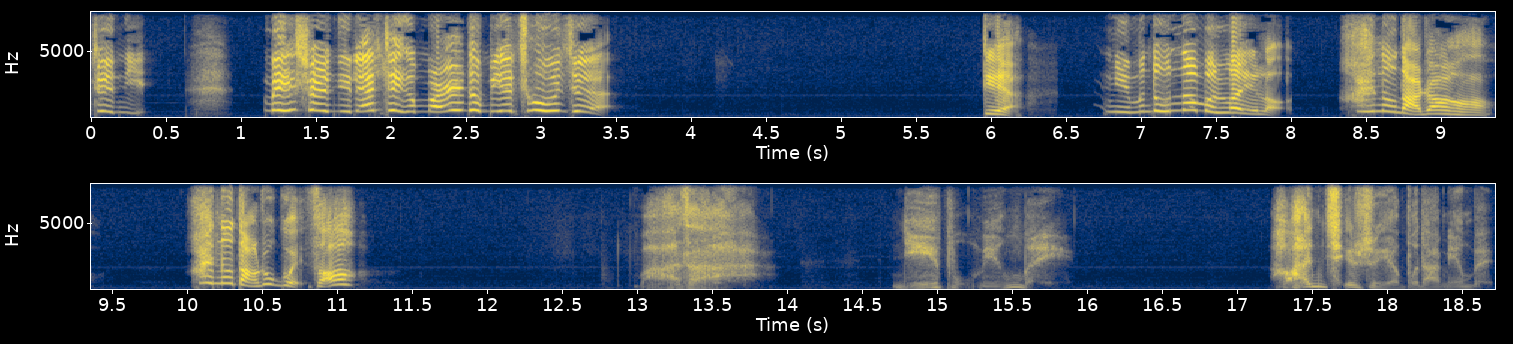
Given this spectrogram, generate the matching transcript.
着你，没事你连这个门都别出去。爹，你们都那么累了，还能打仗啊？还能挡住鬼子啊？娃子，你不明白，俺其实也不大明白。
